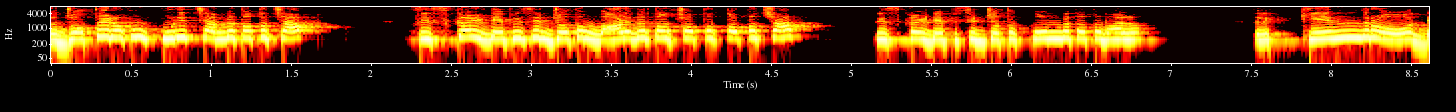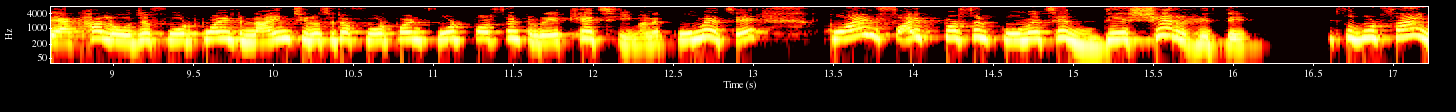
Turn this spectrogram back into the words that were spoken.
তো যত এরকম কুড়ি চাপবে, তত চাপ। ফিজিক্যাল ডেফিসিট যত বাড়বে তো যত, তত চাপ। ফিজিক্যাল ডেফিসিট যত কমবে, তত ভালো। তাহলে কেন্দ্র দেখাল যে ফোর পয়েন্ট নাইন ছিল, সেটা ফোর পয়েন্ট ফোর পার্সেন্ট রেখেছি মানে কমেছে পয়েন্ট ফাইভ পার্সেন্ট কমেছে দেশের হিতে। ইটস গুড সাইন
